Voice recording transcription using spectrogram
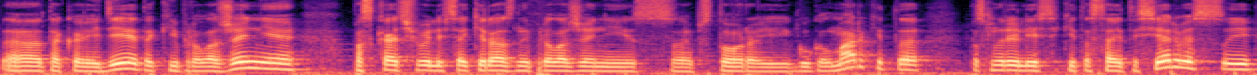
э, такая идея, такие приложения, поскачивали всякие разные приложения из App Store и Google Market, посмотрели, есть какие-то сайты, сервисы,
